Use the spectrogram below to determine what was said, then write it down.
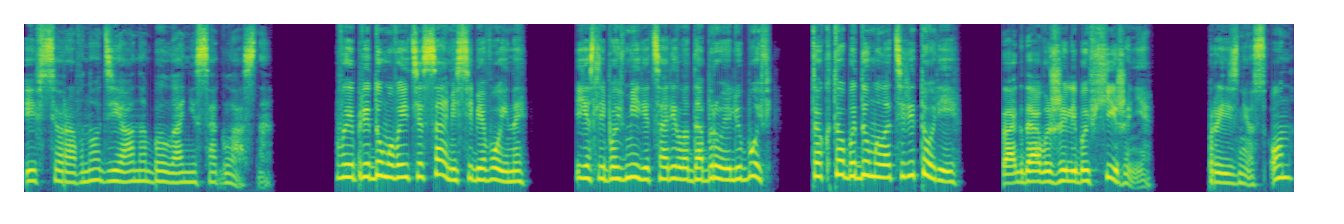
и все равно Диана была не согласна. «Вы придумываете сами себе войны. Если бы в мире царило добро и любовь, то кто бы думал о территории?» «Тогда вы жили бы в хижине», — произнес он,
